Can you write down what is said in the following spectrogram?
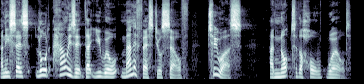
And he says, Lord, how is it that you will manifest yourself to us and not to the whole world?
